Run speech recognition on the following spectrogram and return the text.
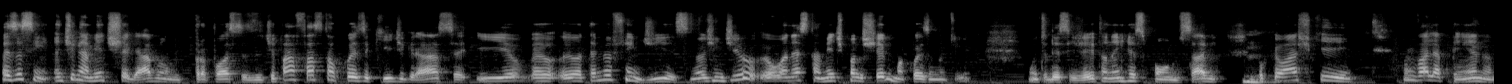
Mas assim, antigamente chegavam propostas do tipo, ah, faça tal coisa aqui de graça, e eu, eu, eu até me ofendia. Assim. Hoje em dia, eu, eu, honestamente, quando chega uma coisa muito, muito desse jeito, eu nem respondo, sabe? Uhum. Porque eu acho que não vale a pena.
